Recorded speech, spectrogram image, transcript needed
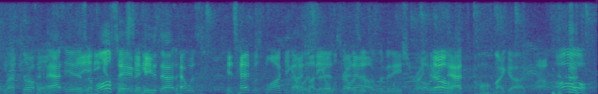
the left loop, and that is And a ball gets save. He needed that. That was His head was blocking. that I was thought he a, that was out. an elimination right Oh, there. no. That oh my god. Wow. Oh,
